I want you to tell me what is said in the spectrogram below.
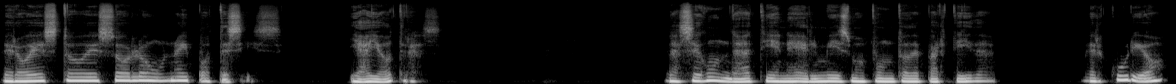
Pero esto es solo una hipótesis y hay otras. La segunda tiene el mismo punto de partida. Mercurio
